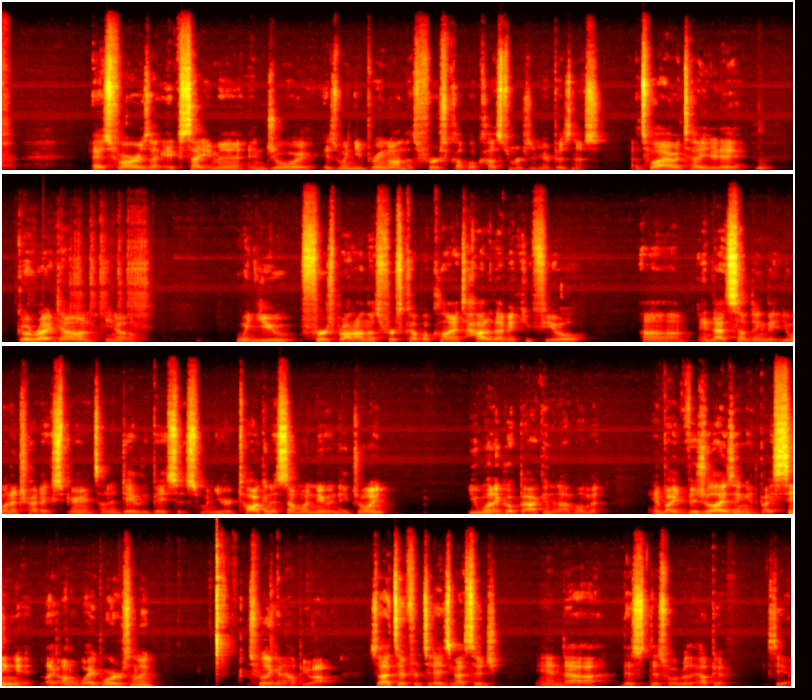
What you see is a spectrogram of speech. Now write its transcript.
as far as like excitement and joy, is when you bring on those first couple customers in your business. That's why I would tell you today, go write down, you know, when you first brought on those first couple clients, how did that make you feel? Um, and that's something that you want to try to experience on a daily basis. When you're talking to someone new and they join, you want to go back into that moment. And by visualizing and by seeing it, like on a whiteboard or something, it's really going to help you out. So that's it for today's message, and uh, this this will really help you. See ya.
